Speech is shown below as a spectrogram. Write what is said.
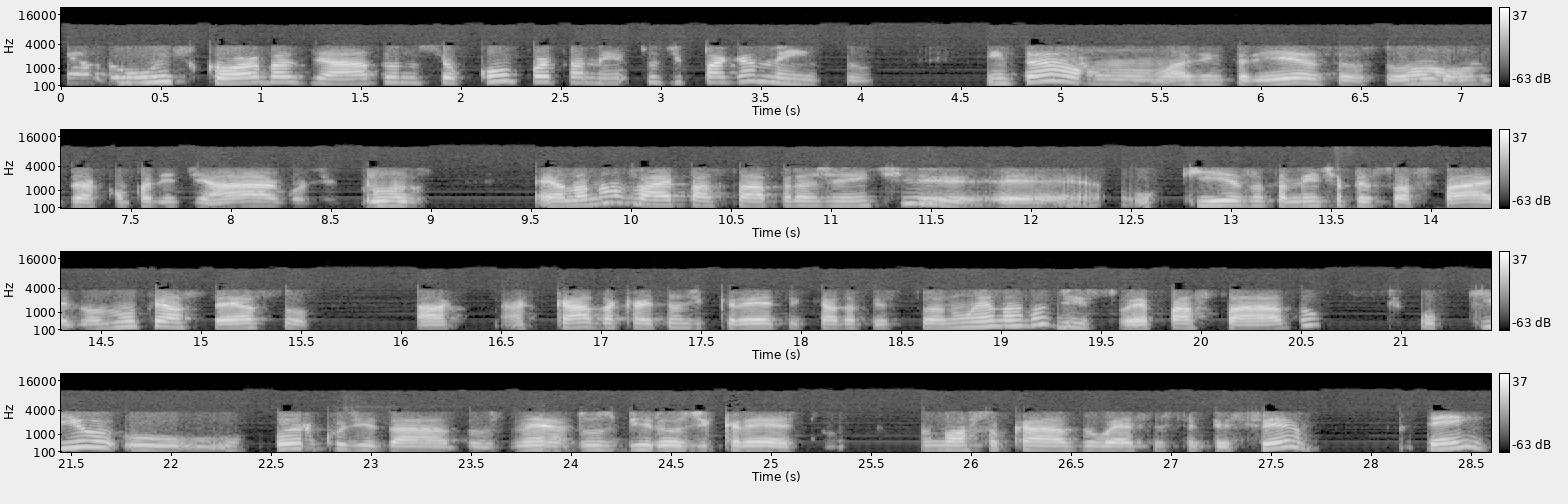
tendo um score baseado no seu comportamento de pagamento. Então, as empresas, ou a companhia de água, de luz, ela não vai passar para a gente é, o que exatamente a pessoa faz, nós vamos ter acesso a, a, cada cartão de crédito e cada pessoa, não é nada disso, é passado o que o, o banco de dados né, dos birôs de crédito, no nosso caso o SCPC, tem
